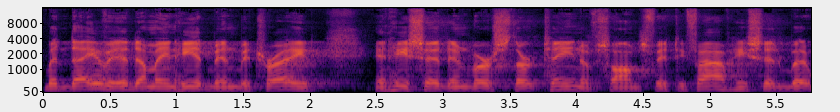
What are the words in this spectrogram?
But David, I mean, he had been betrayed. And he said in verse 13 of Psalms 55, he said, But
